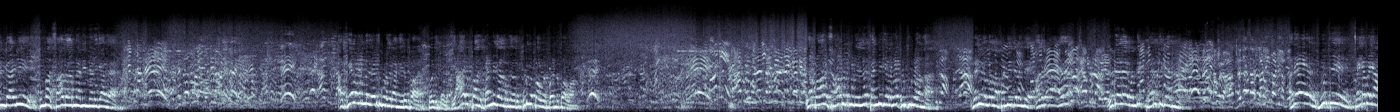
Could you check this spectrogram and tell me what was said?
எங்க அணி சும்மா சாதாரண அணின்னு நினைக்காத. அது கீழே உள்ளது எடுத்து கொடுக்குறாங்க இருப்பா கோச்சிக்காத யாருப்பா அது பண்ணு கால்றது அது கொடுங்கப்பா ஒரு பண்ணு பாவம் ஏப்பா சாப்பிட முடியல தண்ணி கேளவா கொடுத்துருவாங்க வெளியே வந்துடலாம் பண்டிகை இருந்து அதற்காக உடலை வந்து வருத்துக்காதீங்க அரே மூர்த்தி ஜெயபையா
